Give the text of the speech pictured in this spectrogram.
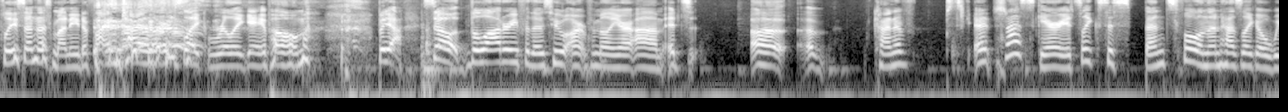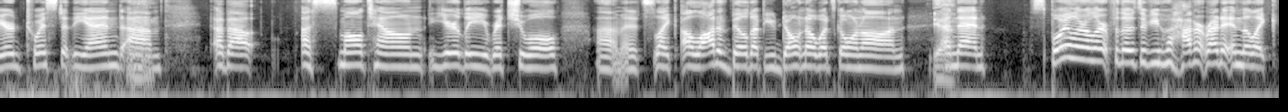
Please send us money to find Tyler's like really gay poem. But yeah, so the lottery for those who aren't familiar, um, it's a, a kind of it's not scary. It's like suspenseful and then has like a weird twist at the end um, about a small town yearly ritual. Um, and it's like a lot of buildup. You don't know what's going on. Yeah. And then, spoiler alert for those of you who haven't read it in the like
